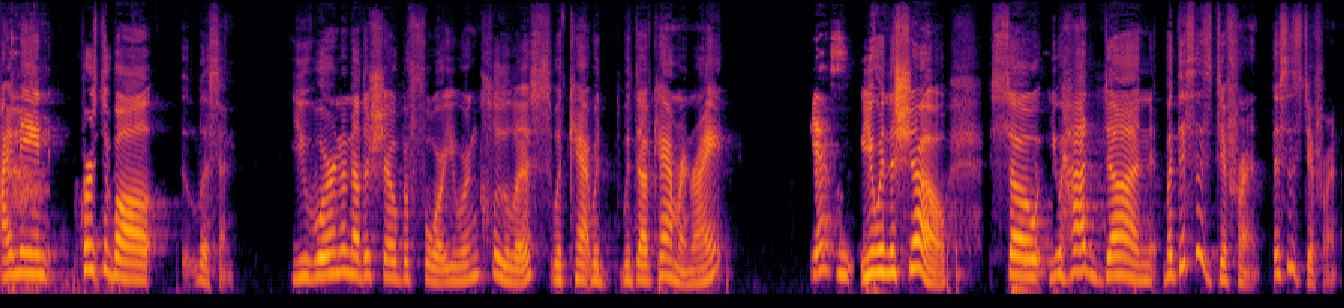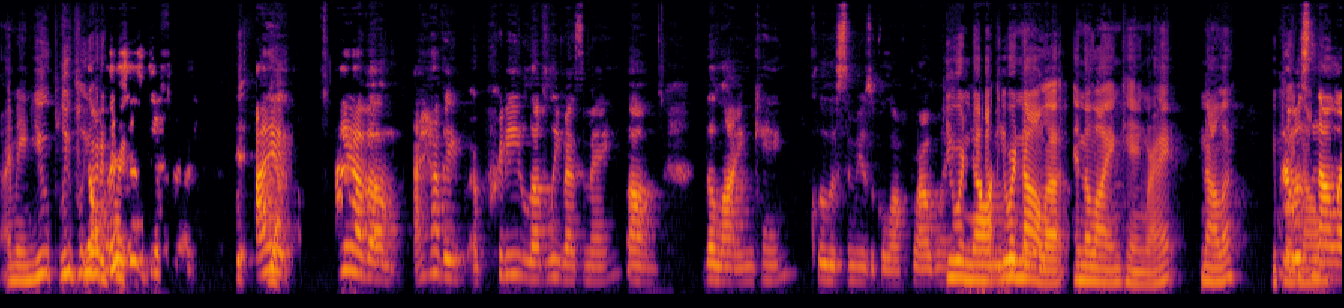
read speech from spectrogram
I mean, first of all, listen. You were in another show before. You were in Clueless with Cat with with Dove Cameron, right? Yes. You in the show, so you had done. But this is different. This is different. I mean, you you, you No, a this is different. I yeah. I have um I have a, a pretty lovely resume. Um, The Lion King, Clueless the musical off Broadway. You were not. You were Nala in The Lion King, right? Nala. You played I was Nala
